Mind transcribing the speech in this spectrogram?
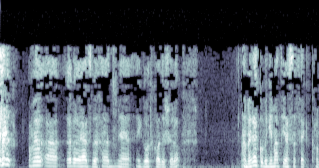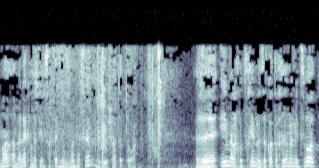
אומר הרב ריאץ באחד מהאגרות קודש שלו, עמלק הוא בגימטריה ספק, כלומר עמלק המטיל ספק באמונת השם ובקדושת התורה. ואם אנחנו צריכים לזכות אחרים במצוות,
